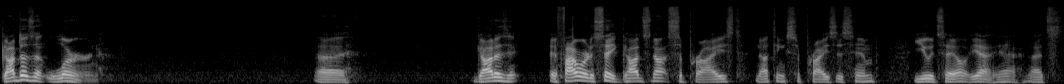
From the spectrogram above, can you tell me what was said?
God doesn't learn. Uh, God isn't, if I were to say God's not surprised, nothing surprises him, you would say, oh, yeah, yeah, that's,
